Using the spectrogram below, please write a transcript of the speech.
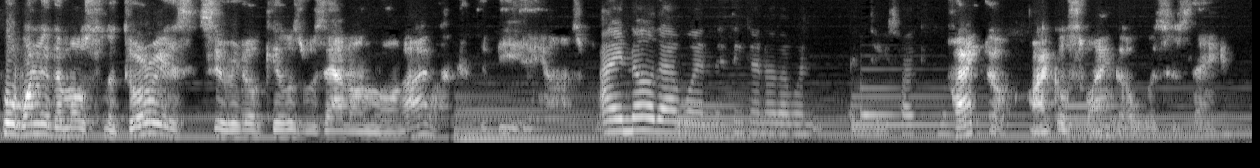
Well, one of the most notorious serial killers was out on Long Island at the VA hospital. I know that one. I think I know that one. I think you're talking about. Swango. Michael Swango was his name.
